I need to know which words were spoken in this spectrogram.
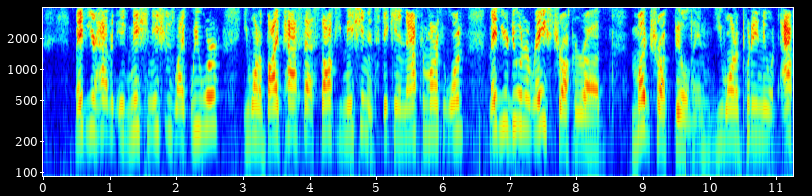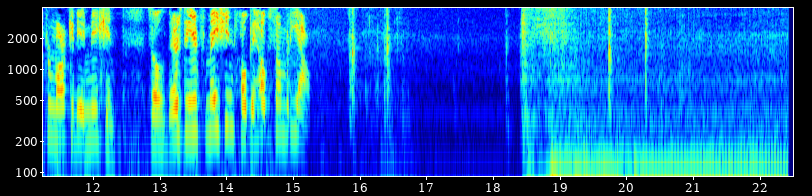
Maybe you're having ignition issues like we were. You want to bypass that stock ignition and stick in an aftermarket one. Maybe you're doing a race truck or a mud truck build and you want to put into an aftermarket ignition. So there's the information. Hope it helps somebody out.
